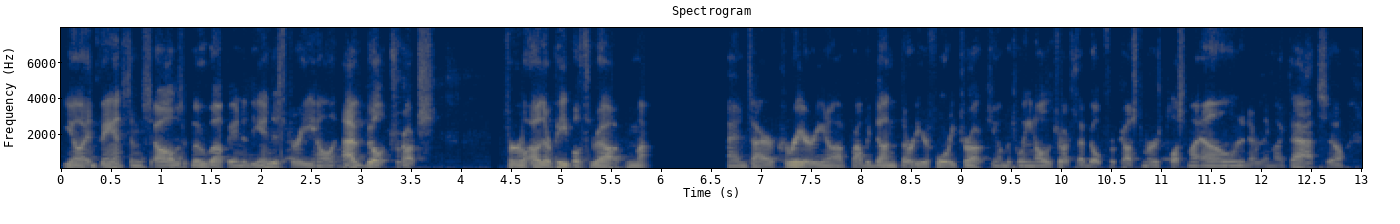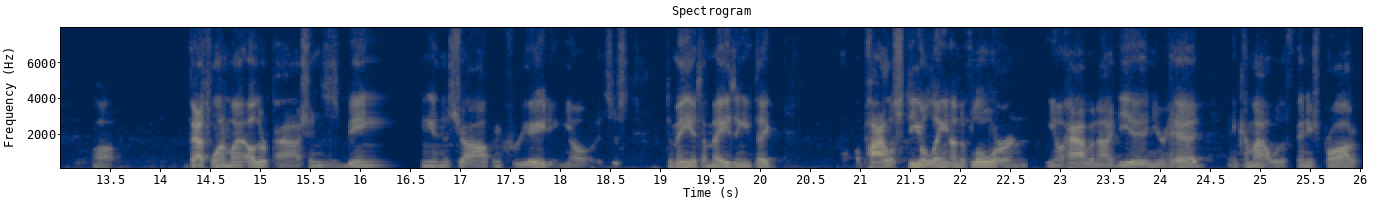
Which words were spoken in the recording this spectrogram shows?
you know, advance themselves move up into the industry. You know, I've built trucks for other people throughout my, my entire career. You know, I've probably done 30 or 40 trucks, you know, between all the trucks I built for customers plus my own and everything like that. So uh, that's one of my other passions is being in the shop and creating. You know, it's just, to me, it's amazing. You take a pile of steel laying on the floor and, you know, have an idea in your head and come out with a finished product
